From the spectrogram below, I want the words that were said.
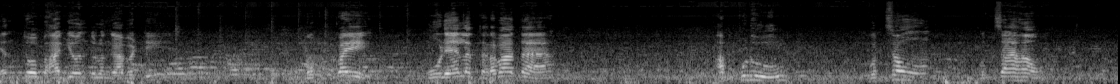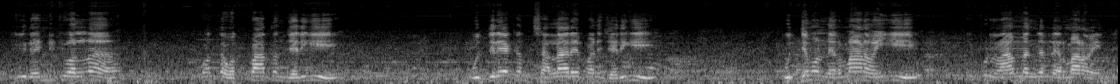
ఎంతో భాగ్యవంతులం కాబట్టి ముప్పై మూడేళ్ళ తర్వాత అప్పుడు ఉత్సవం ఉత్సాహం ఈ రెండిటి వలన కొంత ఉత్పాతం జరిగి ఉద్రేకం చల్లారే పని జరిగి ఉద్యమం నిర్మాణం అయ్యి ఇప్పుడు రామ మందిరం నిర్మాణం అయింది.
